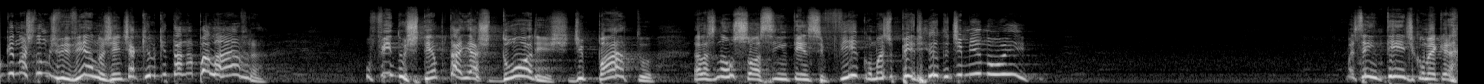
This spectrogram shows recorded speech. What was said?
Porque nós estamos vivendo, gente, aquilo que está na palavra. O fim dos tempos está aí, as dores de parto, elas não só se intensificam, mas o período diminui. Mas você entende como é que é?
